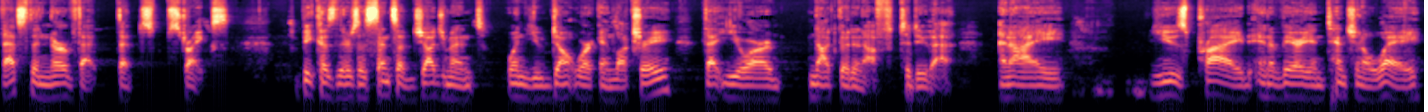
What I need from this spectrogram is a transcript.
that's the nerve that that strikes because there's a sense of judgment when you don't work in luxury that you are not good enough to do that. And I use pride in a very intentional way.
